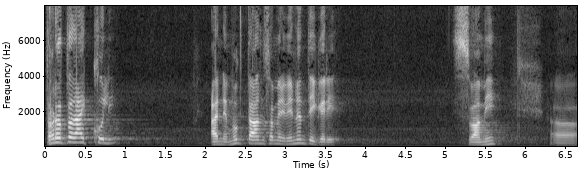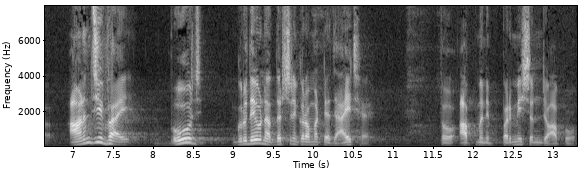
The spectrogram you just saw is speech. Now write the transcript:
તરત જ આંખ ખોલી. અને મુક્તાન સ્વામી વિનંતી કરી. સ્વામી આણંદજીભાઈ ભુજ ગુરુદેવના દર્શન કરવા માટે જાય છે. તો આપ મને પરમિશન જો આપો.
